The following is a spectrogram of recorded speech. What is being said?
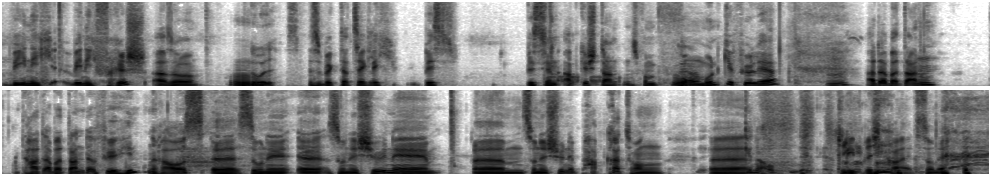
wenig, wenig frisch. Also Null. es wirkt tatsächlich bis, bisschen abgestanden vom, vom Ja. Mundgefühl her. Mhm. Hat aber dann, hat aber dann dafür hinten raus äh, so eine, äh, so eine schöne, ähm, so eine schöne Pappkarton. Äh, Genau. Klebrigkeit, so eine.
